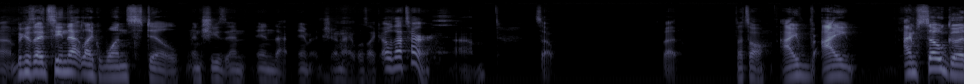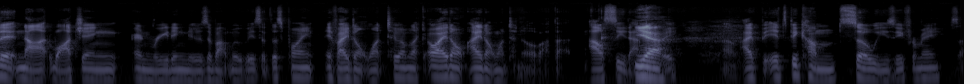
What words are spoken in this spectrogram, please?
uh, because I'd seen that like one still, and she's in in that image, and I was like, oh, that's her. Um, so, but that's all. I I I'm so good at not watching and reading news about movies at this point. If I don't want to, I'm like, oh, I don't I don't want to know about that. I'll see that Yeah. movie. Um, I it's become so easy for me. So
